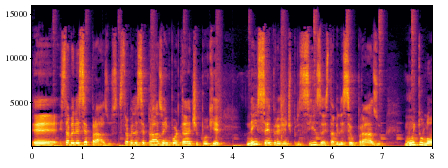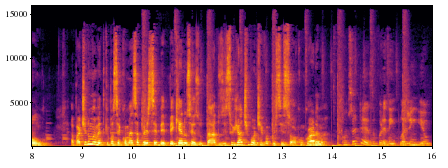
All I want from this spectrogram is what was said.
É, estabelecer prazos. Estabelecer prazo é importante porque nem sempre a gente precisa estabelecer o prazo muito longo. A partir do momento que você começa a perceber pequenos resultados, isso já te motiva por si só, concorda, Má? Com certeza. Por exemplo, gente, eu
